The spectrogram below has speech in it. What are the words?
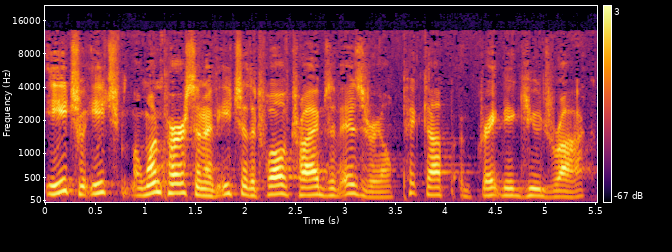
Each, each, one person of each of the 12 tribes of Israel picked up a great big huge rock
